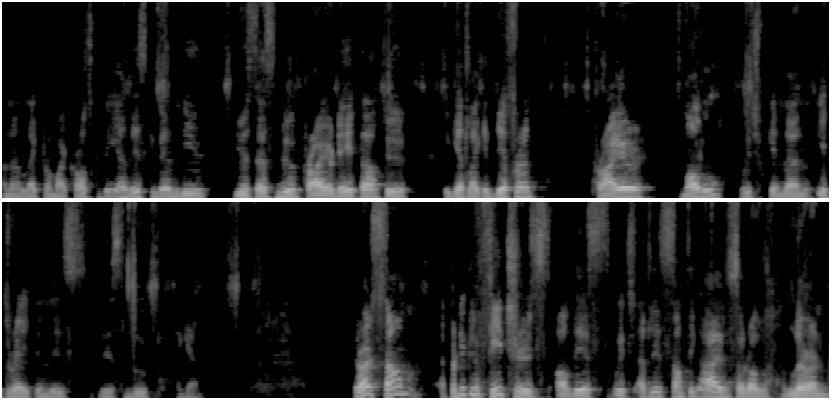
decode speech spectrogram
and electron microscopy, and this can then be used as new prior data to to get like a different prior model, which can then iterate in this this loop again. There are some particular features of this, which at least something I've sort of learned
